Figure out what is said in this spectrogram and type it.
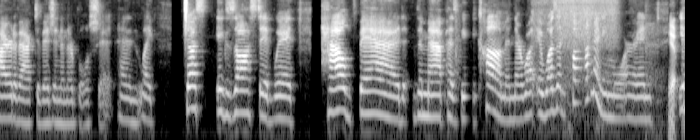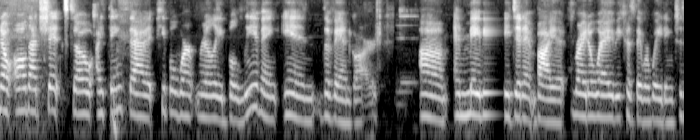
tired of Activision and their bullshit, and like just exhausted with how bad the map has become and there was it wasn't fun anymore and Yep. you know all that shit so i think that people weren't really believing in the vanguard um, and maybe didn't buy it right away because they were waiting to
